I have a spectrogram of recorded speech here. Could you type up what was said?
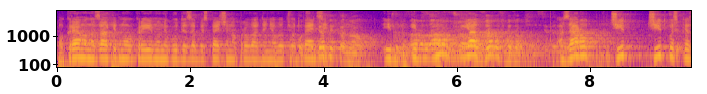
Окремо на Західну Україну не буде забезпечено проведення виплат пенсій. Канал. І, і, ну, я, Зараз. Азаров чіт, чітко, сказ,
